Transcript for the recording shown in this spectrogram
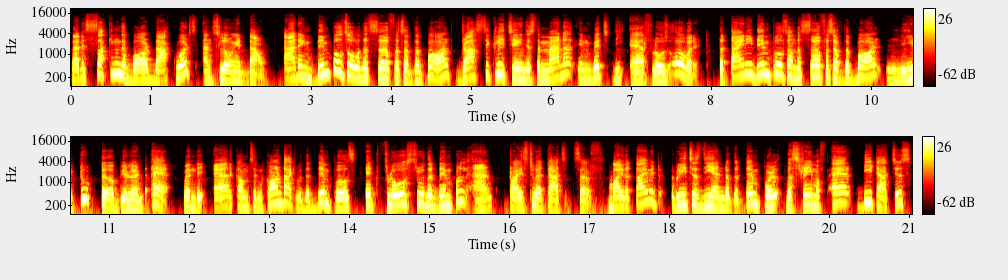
that is sucking the ball backwards and slowing it down. Adding dimples over the surface of the ball drastically changes the manner in which the air flows over it. The tiny dimples on the surface of the ball lead to turbulent air. When the air comes in contact with the dimples, it flows through the dimple and tries to attach itself. By the time it reaches the end of the dimple, the stream of air detaches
